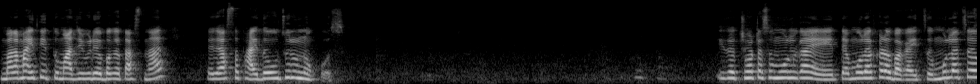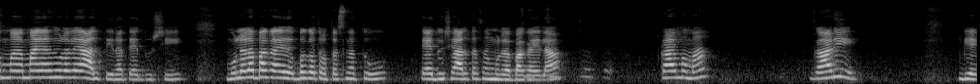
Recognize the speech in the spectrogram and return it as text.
मला माहिती आहे तू माझे व्हिडिओ बघत असणार. ते जास्त फायदा उचलू नकोस. इथं छोटासा मुलगा आहे त्या मुलाकडं बघायचं. मुलाचं मा माया तुला लय आलती ना त्या दिवशी. मुलाला बघाय बघत होतास ना तू? त्या दिवशी आलतास ना मुला बघायला? काय मामा? गाडी? घे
